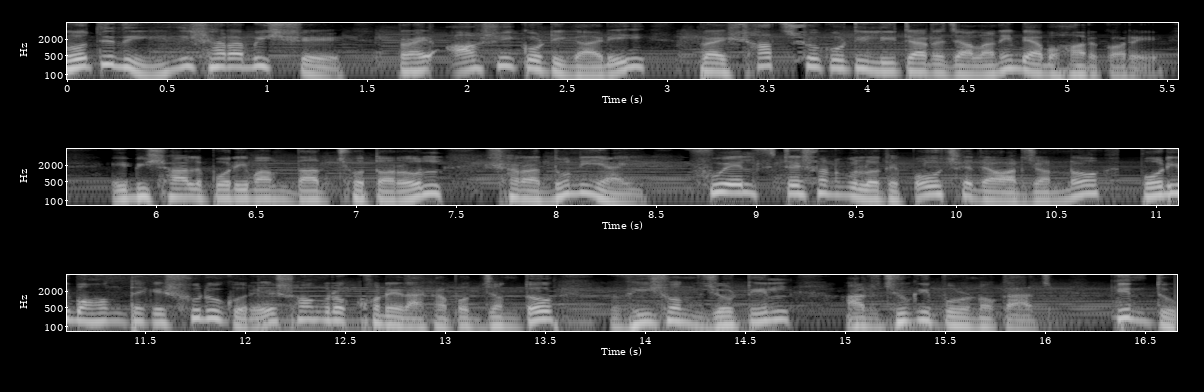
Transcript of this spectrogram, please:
প্রতিদিন সারা বিশ্বে প্রায় আশি কোটি গাড়ি, প্রায় সাতশো কোটি লিটার জ্বালানি ব্যবহার করে। এই বিশাল পরিমাণ দাহ্য তরল সারা দুনিয়ায় ফুয়েল স্টেশনগুলোতে পৌঁছে দেওয়ার জন্য পরিবহন থেকে শুরু করে সংরক্ষণে রাখা পর্যন্ত ভীষণ জটিল আর ঝুঁকিপূর্ণ কাজ। কিন্তু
